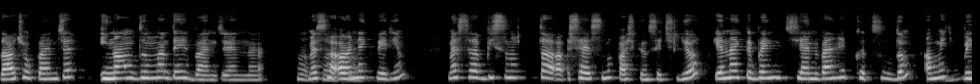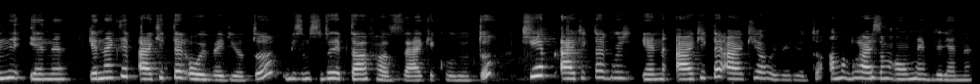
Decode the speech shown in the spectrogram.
daha çok bence inandığına değil bence yani. Hı, Mesela hı, hı. örnek vereyim. Mesela bir sınıfta şey sınıf başkanı seçiliyor. Genellikle ben hiç yani ben hep katıldım ama hiç beni yani genellikle hep erkekler oy veriyordu. Bizim sınıfta hep daha fazla erkek oluyordu. Ki hep erkekler bu yani erkekler erkeğe oy veriyordu ama bu her zaman olmayabilir yani.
